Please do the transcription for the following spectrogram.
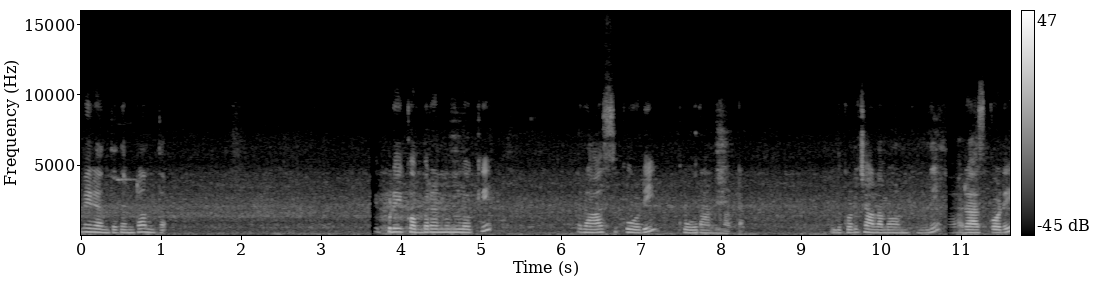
మీరు ఎంత తింటే అంత. ఇప్పుడు ఈ కొబ్బరి అన్నంలోకి రాసుకోడి కూర అనమాట ఇది కూడా చాలా బాగుంటుంది. రాసుకోడి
